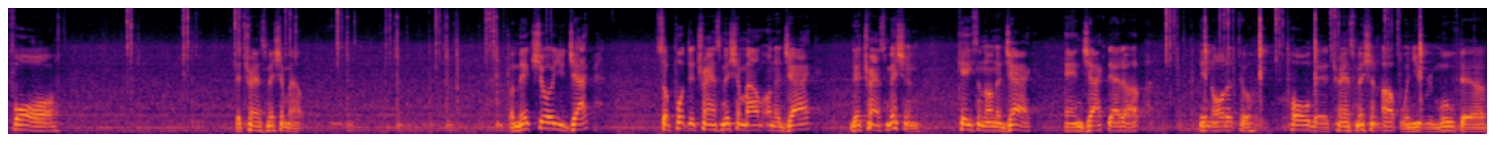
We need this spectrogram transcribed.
for the transmission mount. But make sure you jack, so put the transmission mount on the jack, the transmission casing on the jack, and jack that up in order to hold the transmission up when you remove the,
